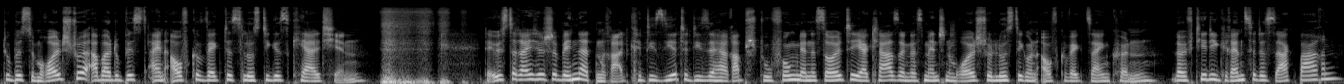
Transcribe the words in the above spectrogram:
du bist im Rollstuhl, aber du bist ein aufgewecktes, lustiges Kerlchen. Der österreichische Behindertenrat kritisierte diese Herabstufung, denn es sollte ja klar sein, dass Menschen im Rollstuhl lustig und aufgeweckt sein können. Läuft hier die Grenze des Sagbaren?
